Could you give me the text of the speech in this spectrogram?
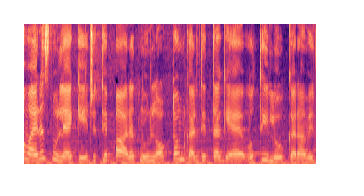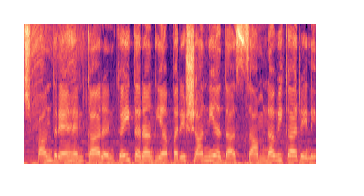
ਵਾਇਰਸ ਨੂੰ ਲੈ ਕੇ ਜਿੱਥੇ ਭਾਰਤ ਨੂੰ ਲਾਕਡਾਊਨ ਕਰ ਦਿੱਤਾ ਗਿਆ ਹੈ, ਉੱਥੇ ਲੋਕ ਘਰਾਂ ਵਿੱਚ ਬੰਦ ਰਹਿਣ ਕਾਰਨ ਕਈ ਤਰ੍ਹਾਂ ਦੀਆਂ ਪਰੇਸ਼ਾਨੀਆਂ ਦਾ ਸਾਹਮਣਾ ਵੀ ਕਰ ਰਹੇ ਨੇ।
